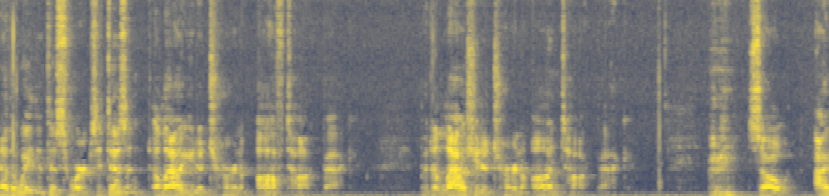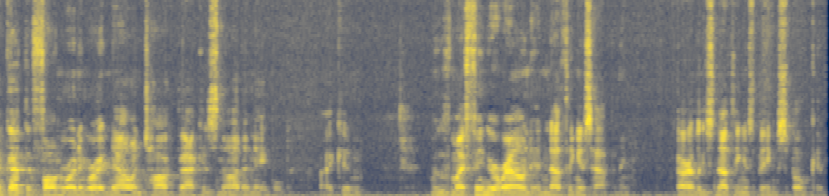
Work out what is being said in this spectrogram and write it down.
Now the way that this works, it doesn't allow you to turn off TalkBack, but it allows you to turn on TalkBack. so I've got the phone running right now and TalkBack is not enabled. I can move my finger around and nothing is happening, or at least nothing is being spoken.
